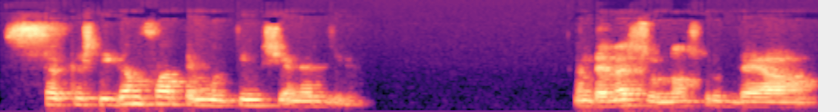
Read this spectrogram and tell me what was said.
să câștigăm foarte mult timp și energie în demersul nostru de a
